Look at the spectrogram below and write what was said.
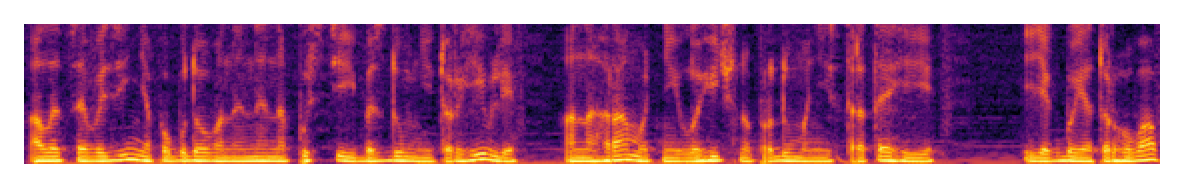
Але це везіння побудоване не на пустій бездумній торгівлі, а на грамотній, логічно продуманій стратегії. І якби я торгував,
